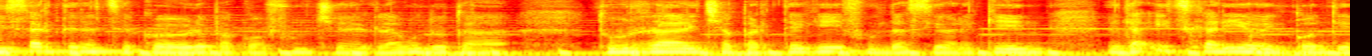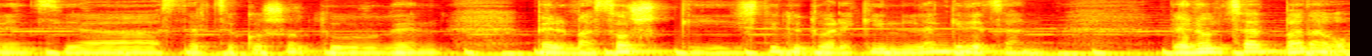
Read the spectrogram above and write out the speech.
gizarteratzeko Europako funtsek lagunduta Turra Itxapartegi Fundazioarekin eta Itzkarioen kontinentzia aztertzeko sortu den Pelmazoski Institutuarekin langidetzan denontzat badago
